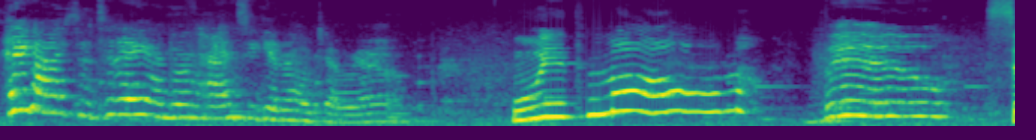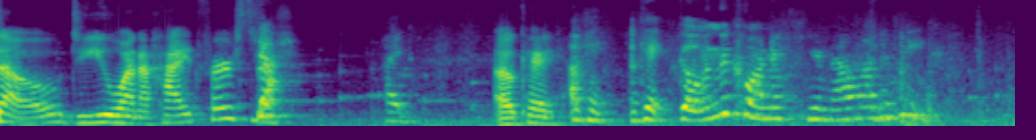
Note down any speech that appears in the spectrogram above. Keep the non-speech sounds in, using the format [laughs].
Hey guys, so today I'm doing hide and seek in the hotel room. With mom. Boo! So, do you want to hide first? or- Yeah. Hide. Okay. Okay, okay, go in the corner. You're not allowed to peek.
